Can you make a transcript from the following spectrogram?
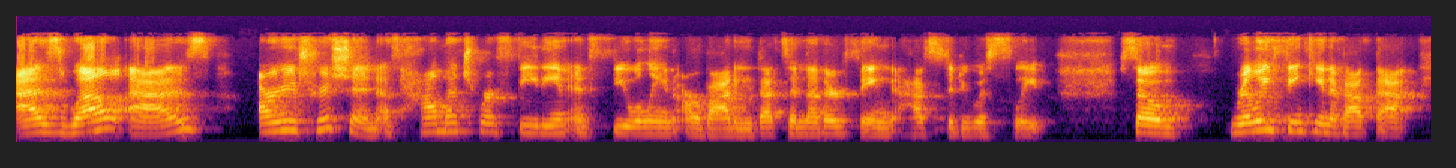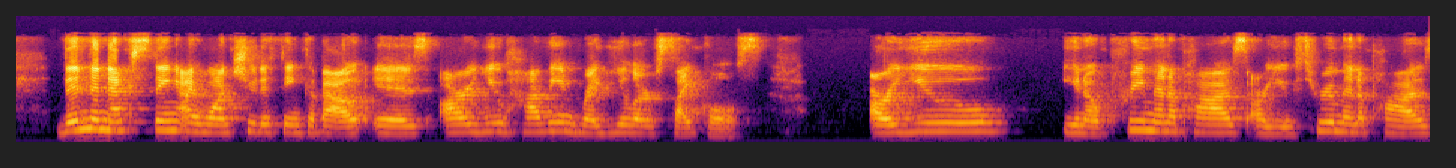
as well as our nutrition of how much we're feeding and fueling our body. That's another thing that has to do with sleep. So, really thinking about that. Then the next thing I want you to think about is are you having regular cycles? Are you, you know, premenopause? Are you through menopause?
